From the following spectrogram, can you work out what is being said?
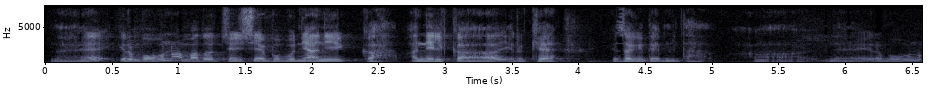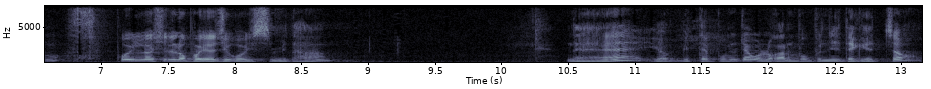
네, 이런 부분은 아마도 제시의 부분이 아닐까, 아닐까 이렇게 예상이 됩니다. 어, 네, 이런 부분은 뭐 보일러실로 보여지고 있습니다. 네, 이 밑에 부분 이제 올라가는 부분이 되겠죠.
